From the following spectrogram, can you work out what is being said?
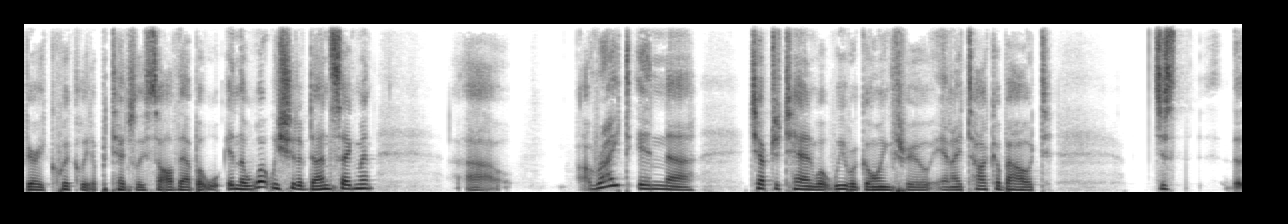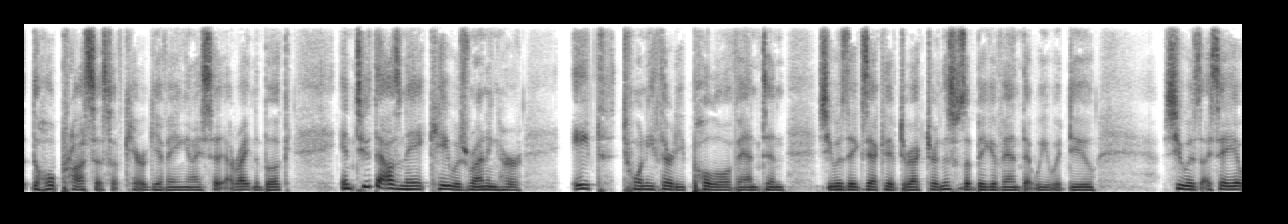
very quickly to potentially solve that. But in the what we should have done segment, uh, right in uh, chapter 10, what we were going through, and I talk about just the, the whole process of caregiving. And I said, I write in the book, in 2008, Kay was running her eighth 2030 polo event and she was the executive director. And this was a big event that we would do. She was, I say, it,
